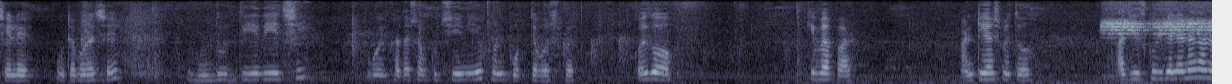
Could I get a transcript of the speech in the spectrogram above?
ছেলে উঠে পড়েছে দুধ দিয়ে দিয়েছি বই খাতা সব গুছিয়ে নিয়ে এখন পড়তে বসবে। কই গো? কী ব্যাপার? আন্টি আসবে তো? আজ স্কুল গেলে না কেন?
